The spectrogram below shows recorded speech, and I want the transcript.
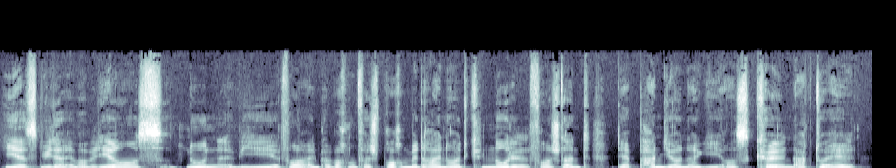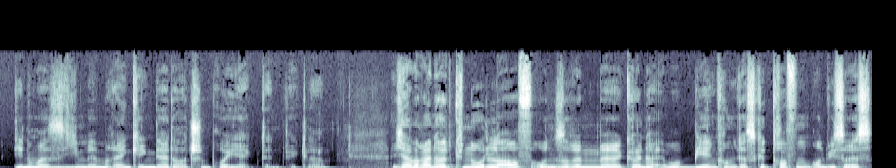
Hier ist wieder Immobilieros. Nun, wie vor ein paar Wochen versprochen, mit Reinhold Knodel, Vorstand der Pandion AG aus Köln, aktuell die Nummer 7 im Ranking der deutschen Projektentwickler. Ich habe Reinhold Knodel auf unserem äh, Kölner Immobilienkongress getroffen und wie es so ist,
